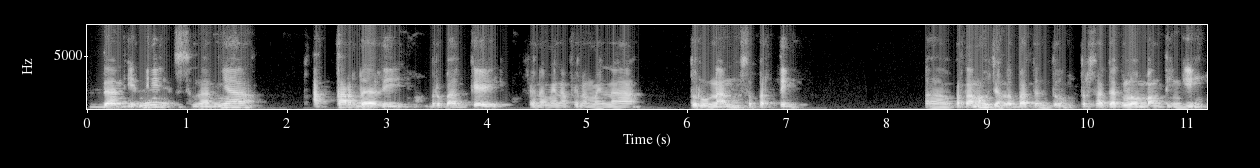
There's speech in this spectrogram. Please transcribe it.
Dan ini sebenarnya akar dari berbagai fenomena-fenomena turunan seperti uh, pertama hujan lebat tentu, terus ada gelombang tinggi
